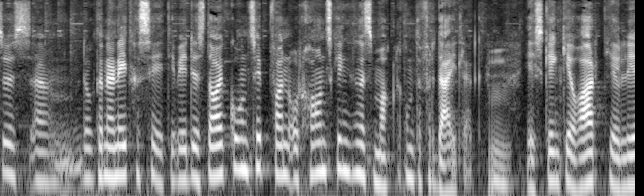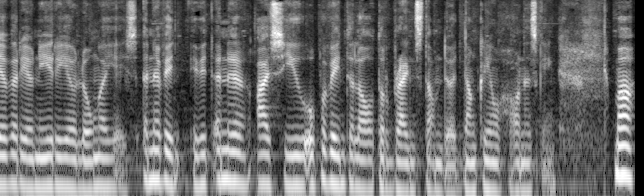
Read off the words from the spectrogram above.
soos ehm um, dokter nou net gesê het, jy weet, dis daai konsep van orgaanskenking is maklik om te verduidelik. Hmm. Jy skenk jou hart, jou lewer, jou niere, jou longe, jy's in 'n jy weet in 'n ICU op 'n ventilator brainstem dood, dan kan jy organe skenk. Maar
